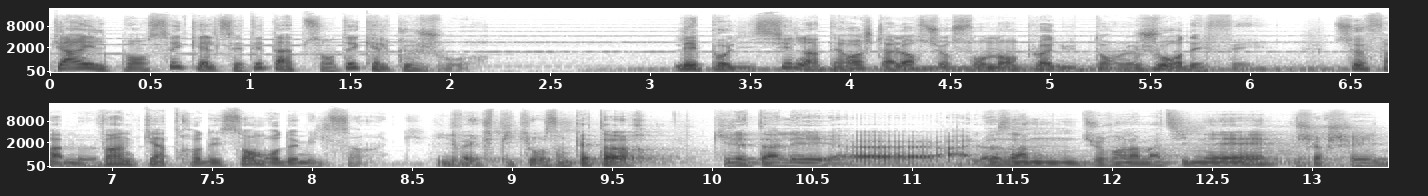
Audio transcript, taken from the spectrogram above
car il pensait qu'elle s'était absentée quelques jours. Les policiers l'interrogent alors sur son emploi du temps le jour des faits, ce fameux 24 décembre 2005. Il va expliquer aux enquêteurs qu'il est allé euh, à Lausanne durant la matinée, chercher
